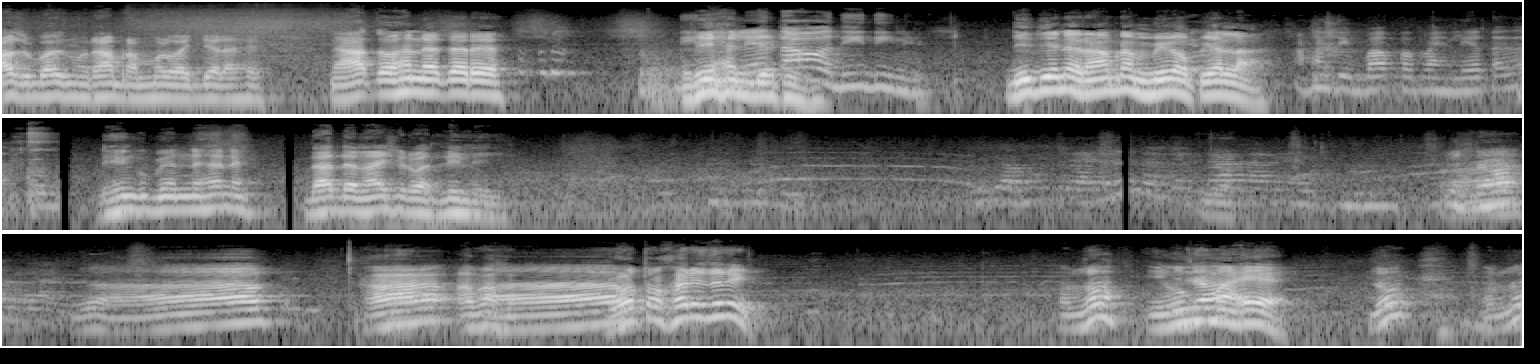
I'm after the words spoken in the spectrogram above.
આજુબાજુમાં રામ રામ મળવા ગયેલા છે. ને આ તો છે ને અત્યારે રિહાન લેતા બેઠી દીદીને. દીદીને રામ રામ મેળો પેલા હા તે બાપા પાસે લેતા હતા. ઢીંગુ બેન ને છે ને દાદાના આશીર્વાદ લઈ લઈએ. આવ, હા આમાં તો ખરી જરી. સમજો? ઊંઘમાં હે. જો સમજો?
